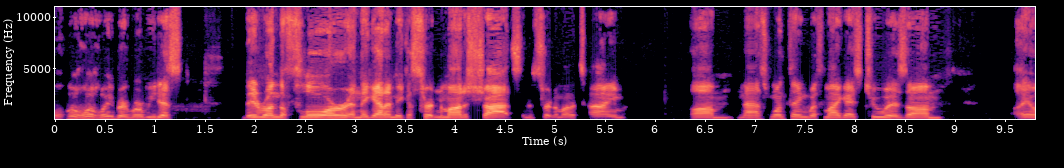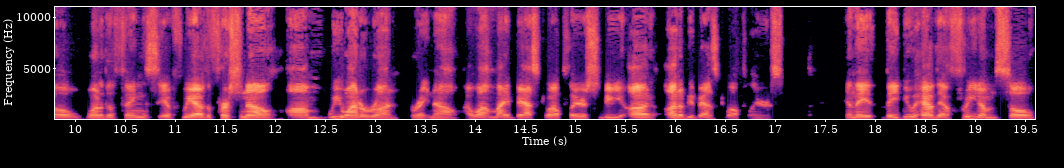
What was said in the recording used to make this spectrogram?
Hoiberg, where we just they run the floor and they got to make a certain amount of shots in a certain amount of time um, that's one thing with my guys too is um, you know one of the things if we have the personnel, um, we want to run right now. I want my basketball players to be uh, ought to be basketball players, and they they do have that freedom. So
